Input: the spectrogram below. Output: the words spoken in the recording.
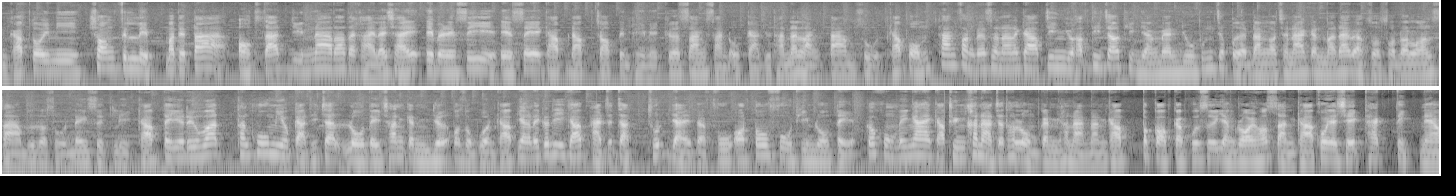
1ครับ โดยมีชองฟิลิป มาเตต้า ออกสตาร์ทยืนหน้าราตะข่ายและใช้เอเบเรซี่เอเซ่ครับ ดับจ็อบเป็นเพย์เมเกอร์สร้างสรรค์โอกาสอยู่ทางด้านหลังตามสูตรครับผม ทางฝั่งดัชนะนะครับ จริงอยู่ครับที่เจ้าถิ่นอย่างแมนยูเพิ่งจะเปิดดังเอาชนะกันมาได้แบบสดๆร้อนๆ3ต่อ0ในศึกลีกครับแต่อย่าลืมว่าทั้งคู่มีโอกาสที่จะโรเตชันกันเยอะพอสมควรครับอย่างไรก็ดีครับหากจะจัดชุดใหญ่แบบฟูลออโต้ฟูลทีมลงเตะก็คงไม่ง่ายครับถึงขนาดจะถล่มกันขนาดนั้นครับ ประกอบกับกุนซืออย่างรอยฮอสสันครับคงจะเช็คแท็กติกแนว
